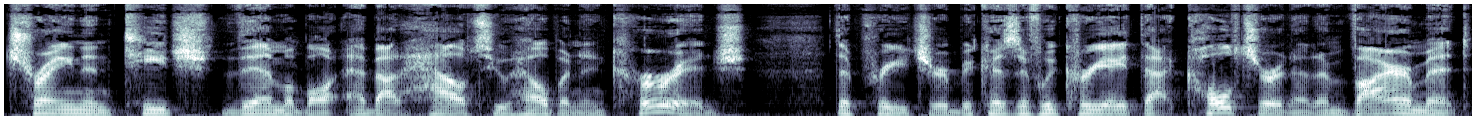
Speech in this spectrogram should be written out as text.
train and teach them about about how to help and encourage the preacher, because if we create that culture and that environment.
